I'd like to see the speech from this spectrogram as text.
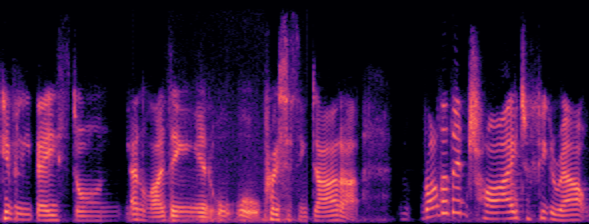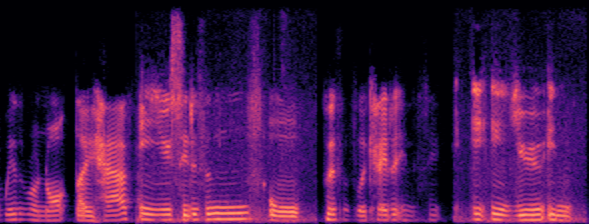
heavily based on analyzing and, or, or processing data, rather than try to figure out whether or not they have EU citizens or persons located in the EU in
